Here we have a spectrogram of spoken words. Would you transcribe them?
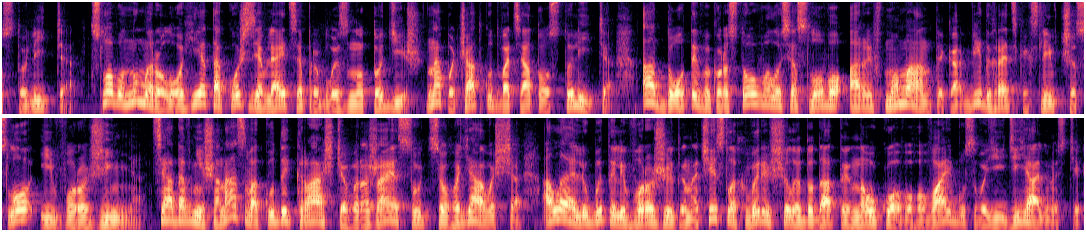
століття. Слово нумерологія також з'являється приблизно тоді ж, на початку 20 століття, а доти використовувалося слово арифмомантика від грецьких слів число і ворожіння. Ця давніша назва куди краще виражає суть цього явища, але любителі ворожити на числах вирішили додати наукового вайбу своїй діяльності.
